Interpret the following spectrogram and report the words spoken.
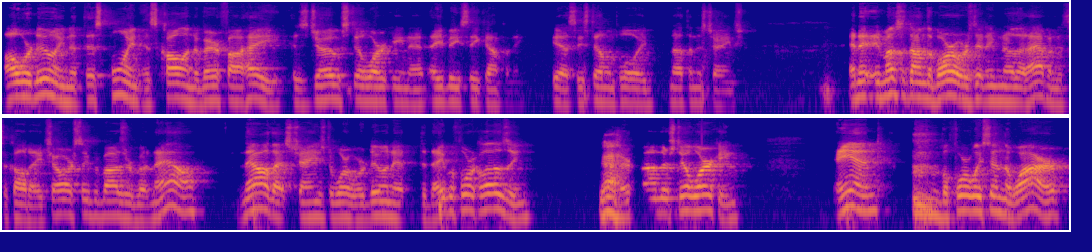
All we're doing at this point is calling to verify. Hey, is Joe still working at ABC company? Yes, he's still employed. Nothing has changed. And, it, and most of the time, the borrowers didn't even know that happened. It's a call to HR supervisor. But now, now that's changed to where we're doing it the day before closing. Yeah. Verifying they're still working, and before we send the wire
